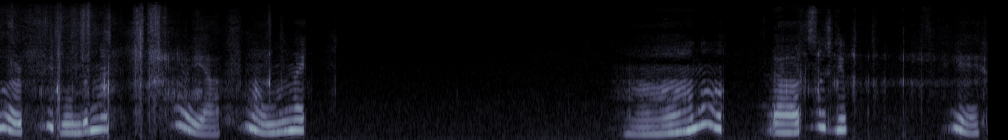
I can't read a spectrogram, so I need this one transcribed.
злая, умная, моя, умная. Она, да, судьи, есть.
